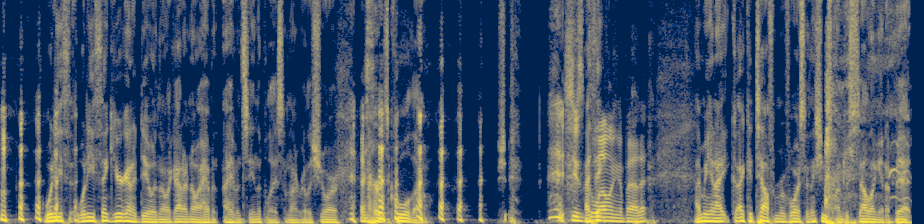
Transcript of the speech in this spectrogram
what, what do you th- what do you think you're going to do and they're like I don't know I haven't I haven't seen the place I'm not really sure I heard it's cool though She's think- glowing about it. I mean, I I could tell from her voice. I think she was underselling it a bit.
